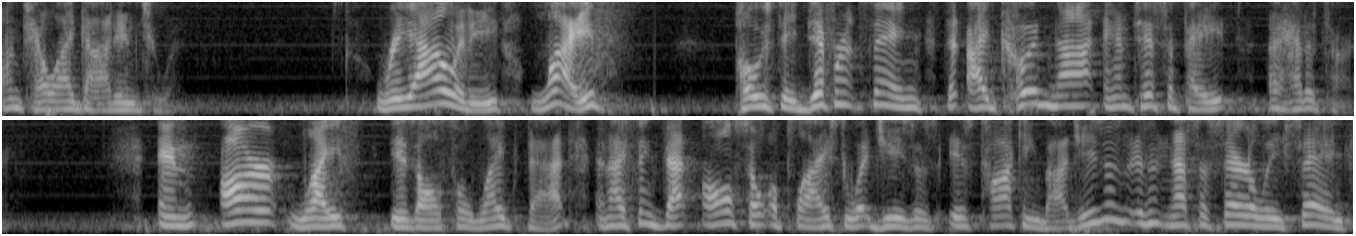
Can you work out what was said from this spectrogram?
until I got into it. Reality, life, posed a different thing that I could not anticipate ahead of time. And our life is also like that. And I think that also applies to what Jesus is talking about. Jesus isn't necessarily saying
